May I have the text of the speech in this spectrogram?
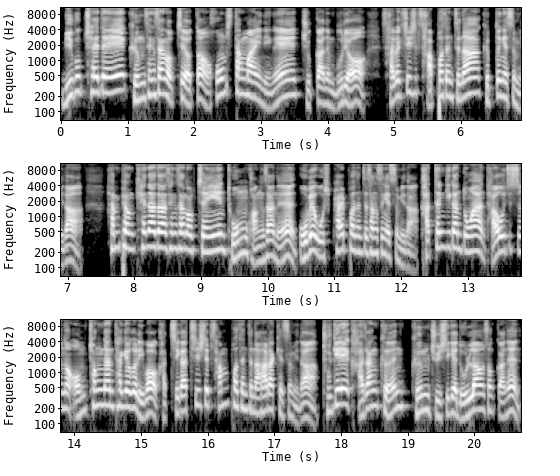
미국 최대의 금 생산업체였던 홈스탁 마이닝의 주가는 무려 474%나 급등했습니다. 한편 캐나다 생산업체인 돔 광산은 558% 상승했습니다. 같은 기간 동안 다우지수는 엄청난 타격을 입어 가치가 73%나 하락했습니다. 두 개의 가장 큰 금 주식의 놀라운 성과는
